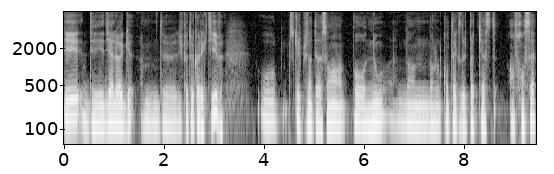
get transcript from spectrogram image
et des dialogues du photo collective, ou ce qui est le plus intéressant pour nous dans, dans le contexte du podcast en français,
